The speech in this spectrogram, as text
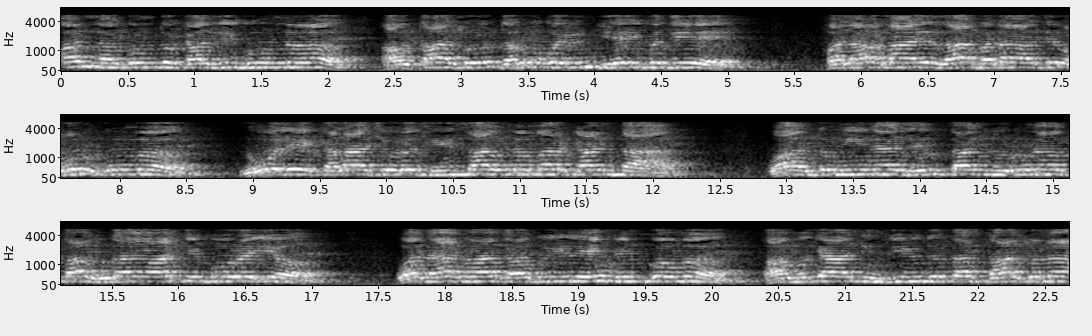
انکم تو کاذبون او تاسو درو وین دی بدی فلا لا اذا بلا ذل حلقوم نو له کلا چې ورسی ساو نمبر کانتا وازمین زنتان نورون تاسو دا کی ګورئ ونحن اقرب الیه منکم او مونږه نږدې د تاسو نه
